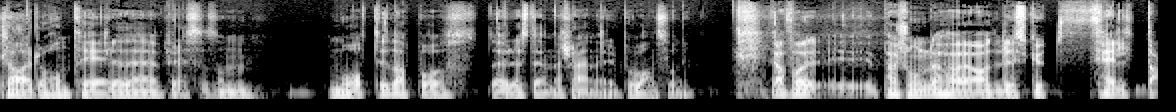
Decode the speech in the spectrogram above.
klarer å håndtere det presset som må til på større stevner seinere på banesesongen. Ja, for eh, Personlig har jeg aldri skutt felt. da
